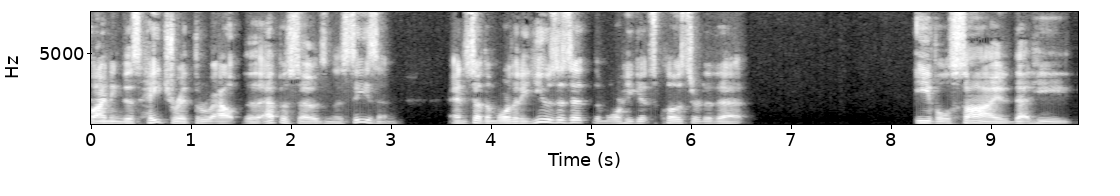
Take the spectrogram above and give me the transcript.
finding this hatred throughout the episodes in the season. And so the more that he uses it, the more he gets closer to that evil side that he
